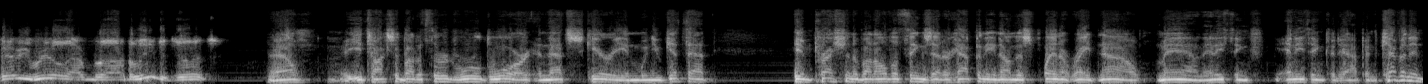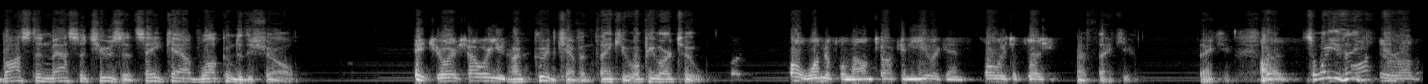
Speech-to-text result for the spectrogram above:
very real. I, I believe it, George. Well, he talks about a third world war, and that's scary. And when you get that impression about all the things that are happening on this planet right now, man, anything anything could happen. Kevin in Boston, Massachusetts. Hey, Kev, welcome to the show. Hey, George, how are you? I'm good, Kevin. Thank you. Hope you are too. Oh, wonderful. Now I'm talking to you again. Always a pleasure. Uh, thank you. Thank you. Uh, so, what do you think? Author of,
